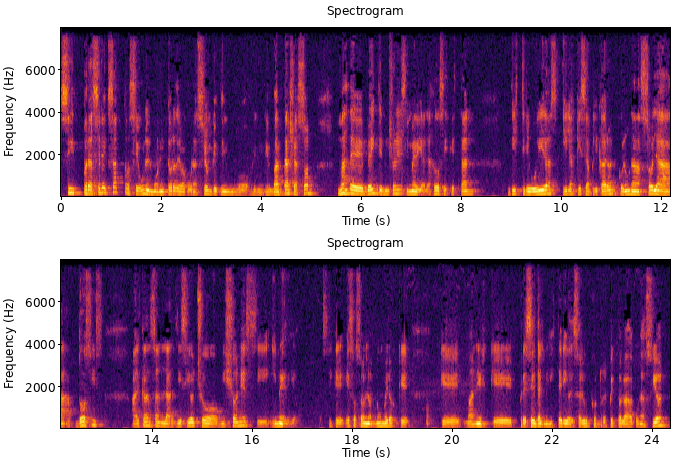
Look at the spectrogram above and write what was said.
Sí, para ser exacto, según el monitor de vacunación que tengo en, pantalla, son más de 20 millones y media las dosis que están distribuidas y las que se aplicaron con una sola dosis alcanzan las 18 millones y, medio. Así que esos son los números que, que, que presenta el Ministerio de Salud con respecto a la vacunación.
